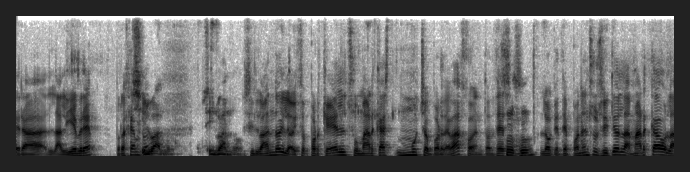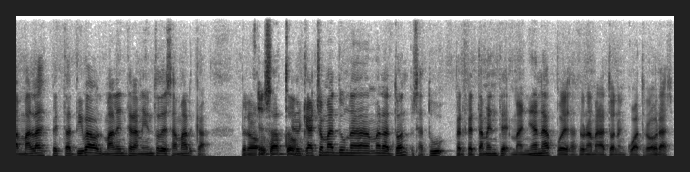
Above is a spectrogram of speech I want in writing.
era la liebre, por ejemplo. Silbando. Silbando. Silbando y lo hizo porque él, su marca es mucho por debajo. Entonces, uh -huh. lo que te pone en su sitio es la marca o la mala expectativa o el mal entrenamiento de esa marca. Pero Exacto. el que ha hecho más de una maratón, o sea, tú perfectamente mañana puedes hacer una maratón en cuatro horas.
